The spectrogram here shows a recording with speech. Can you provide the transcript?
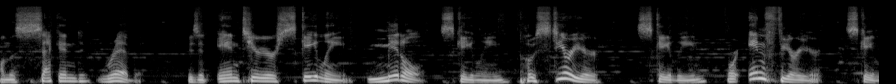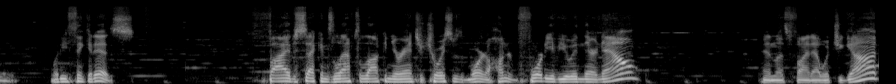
on the second rib? Is it anterior scalene, middle scalene, posterior scalene, or inferior scalene? What do you think it is? Five seconds left to lock in your answer choices. More than 140 of you in there now. And let's find out what you got.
